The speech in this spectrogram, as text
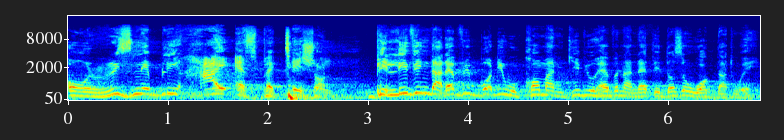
unreasonably high expectation. Believing that everybody will come and give you heaven and earth it doesn't work that way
